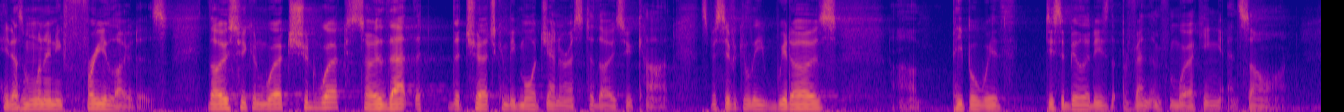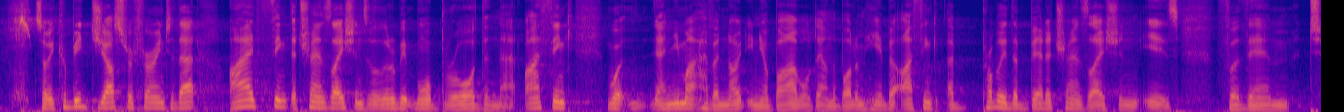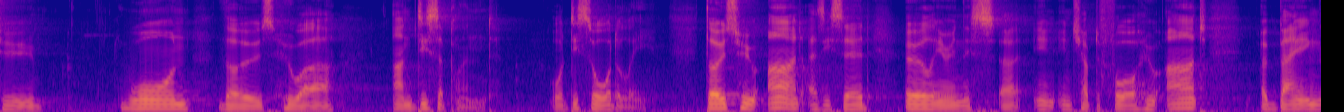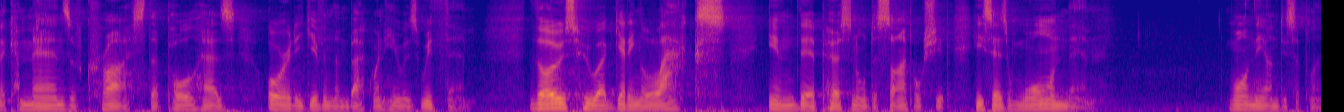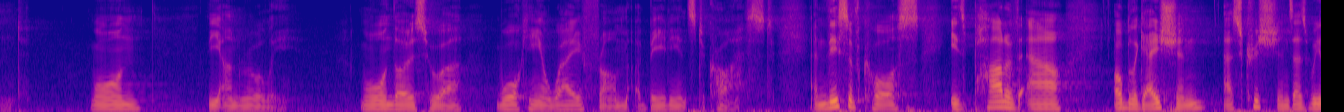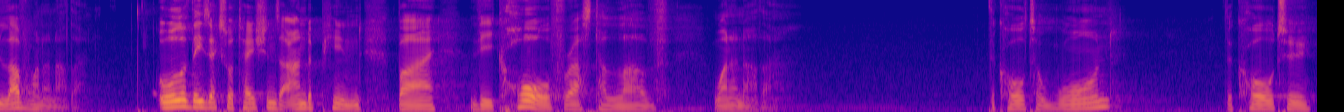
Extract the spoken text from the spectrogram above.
He doesn't want any freeloaders. Those who can work should work so that the, the church can be more generous to those who can't, specifically widows, um, people with disabilities that prevent them from working, and so on. So it could be just referring to that. I think the translation's a little bit more broad than that. I think what, and you might have a note in your Bible down the bottom here, but I think a, probably the better translation is for them to warn those who are undisciplined or disorderly. Those who aren't, as he said earlier in this uh, in, in chapter four, who aren't obeying the commands of Christ that Paul has already given them back when he was with them. Those who are getting lax in their personal discipleship, he says, warn them. Warn the undisciplined. Warn the unruly. Warn those who are walking away from obedience to Christ. And this, of course, is part of our obligation as Christians as we love one another. All of these exhortations are underpinned by the call for us to love one another. The call to warn, the call to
